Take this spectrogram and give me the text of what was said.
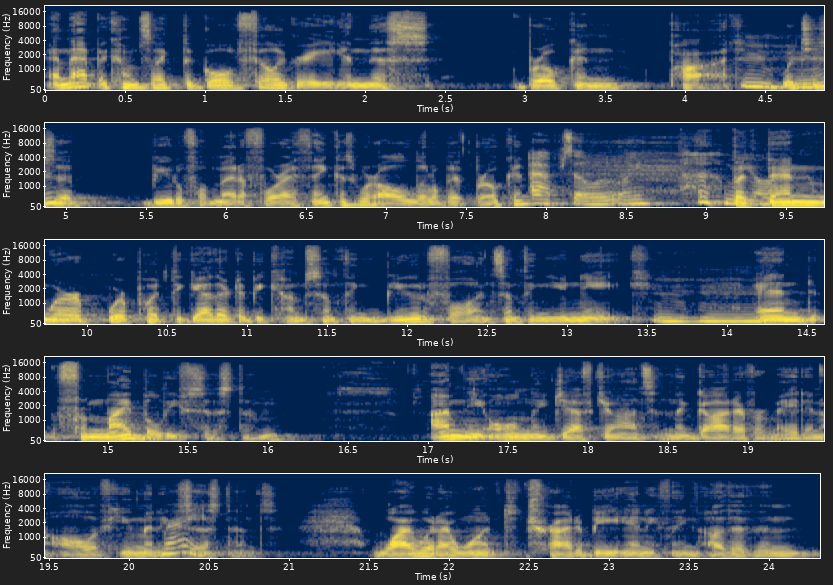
And that becomes like the gold filigree in this broken pot, which is Mm-hmm. a beautiful metaphor, I think, because we're all a little bit broken. Absolutely. But are. then we're, we're put together to become something beautiful and something unique. Mm-hmm. And from my belief system, I'm the only Jeff Johnson that God ever made in all of human Right. existence. Why would I want to try to be anything other than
